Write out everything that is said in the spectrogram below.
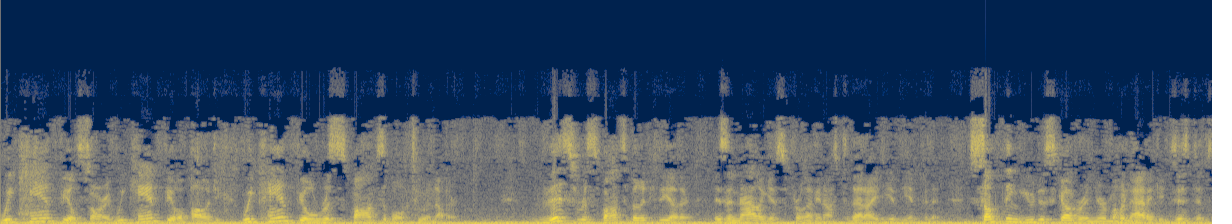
we can feel sorry, we can feel apology, we can feel responsible to another. This responsibility to the other is analogous for Levinas to that idea of the infinite. Something you discover in your monadic existence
